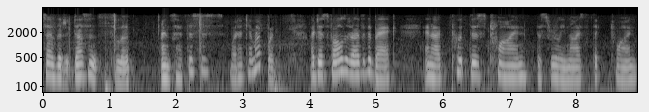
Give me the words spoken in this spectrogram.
so that it doesn't slip. And so this is what I came up with. I just folded it over the back and I put this twine, this really nice thick twine,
